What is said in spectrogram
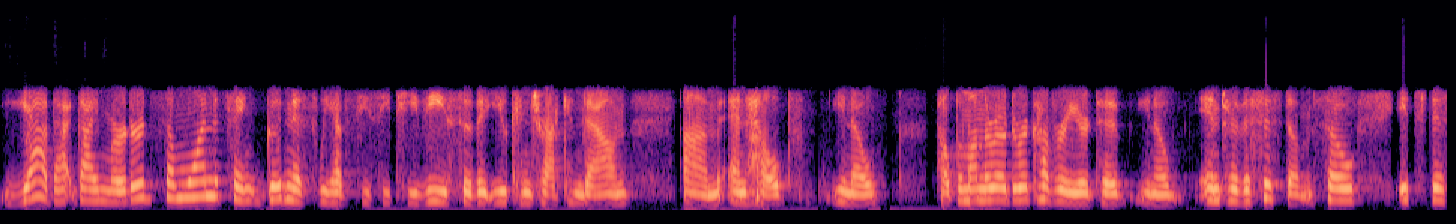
yeah, that guy murdered someone. Thank goodness we have CCTV so that you can track him down um, and help, you know, help him on the road to recovery or to you know enter the system so it's this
